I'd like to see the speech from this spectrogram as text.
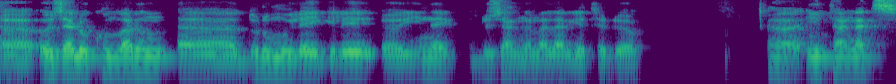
E, özel okulların e, durumu ile ilgili e, yine düzenlemeler getiriliyor. E, internet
